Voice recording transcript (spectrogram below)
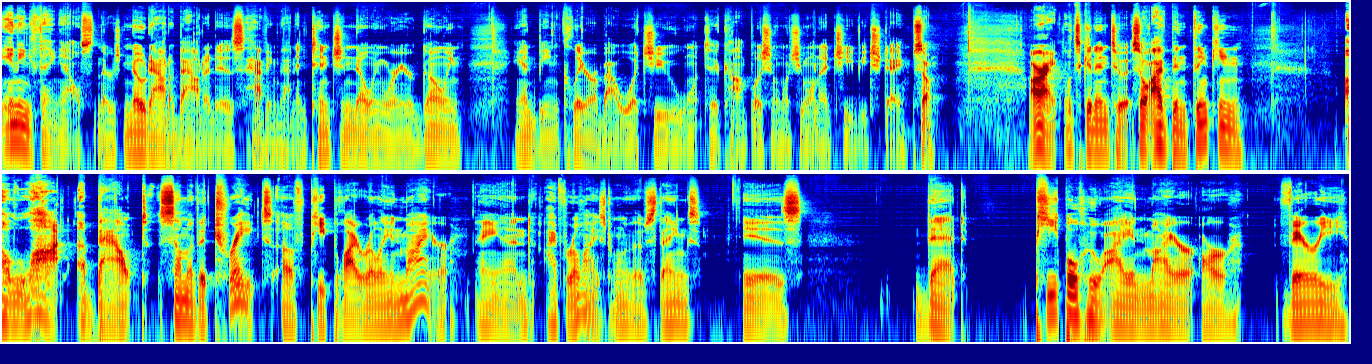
anything else. And there's no doubt about it. Is having that intention, knowing where you're going, and being clear about what you want to accomplish and what you want to achieve each day. So, all right, let's get into it. So I've been thinking a lot about some of the traits of people I really admire. And I've realized one of those things is that people who I admire are very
